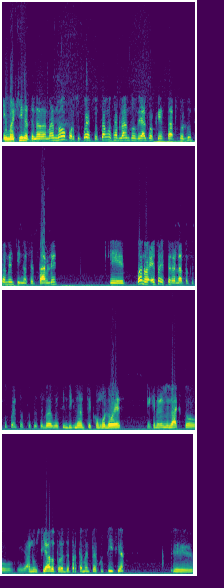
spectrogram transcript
Imagínate nada más, no, por supuesto, estamos hablando de algo que es absolutamente inaceptable, que, bueno, eso, este relato que tú cuentas, pues desde luego es indignante como lo es en general el acto eh, anunciado por el Departamento de Justicia, eh,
